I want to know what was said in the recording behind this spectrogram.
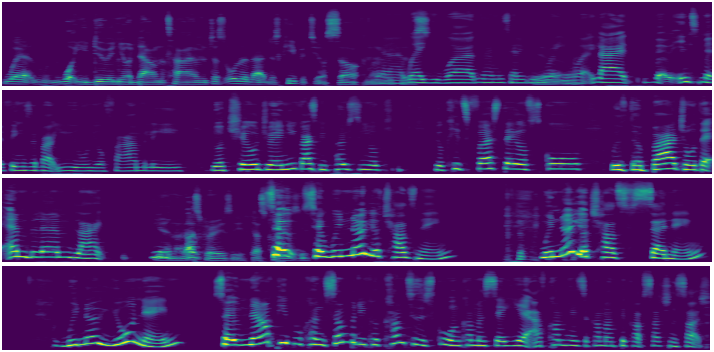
where what you do in your downtime, just all of that. Just keep it to yourself, man. yeah, where you work. Don't be telling people where you work. Like intimate things about you or your family, your children. You guys be posting your your kid's first day of school with the badge or the emblem. Like, you yeah, know, no, that's oh, crazy. That's So, crazy. so we know your child's name. we know your child's surname. We know your name. So now people can, somebody could come to the school and come and say, yeah, I've come here to come and pick up such and such.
